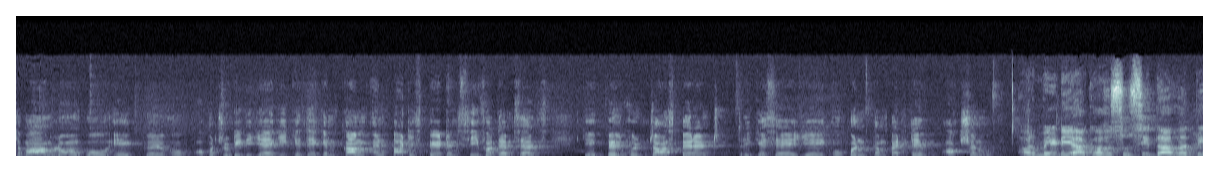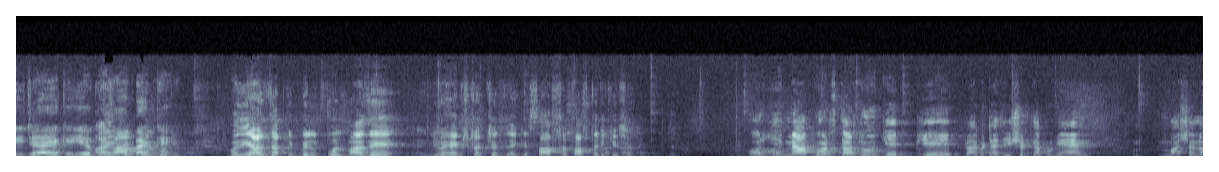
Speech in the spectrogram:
تمام لوگوں کو ایک اپرچونٹی دی جائے گی کہ they can come and participate and see for themselves یہ بالکل ٹرانسپیرنٹ طریقے سے یہ اوپن کمپیٹیو آکشن ہو اور میڈیا کو خصوصی دعوت دی جائے کہ یہ بھی وہاں بیٹھے۔ وزیر اعظم صاحب کی بالکل واضح جو ہے انسٹرکشن ہیں کہ صاف شفاف طریقے سے اور یہ میں آپ کو عرض کر دوں کہ یہ پرائیویٹائزیشن کا پروگرام ماشاءاللہ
